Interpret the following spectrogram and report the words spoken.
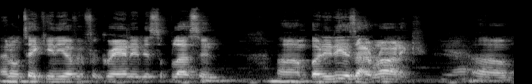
I don't take any of it for granted. It's a blessing, um, but it is ironic. Yeah. Um,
